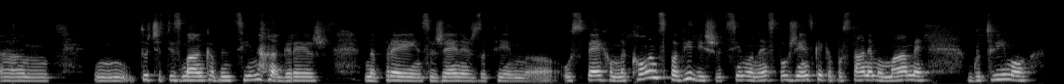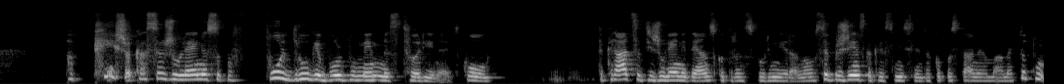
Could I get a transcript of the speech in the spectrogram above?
Um, Tudi, če ti zmanjka benzina, greš naprej in se ženeš za tem uh, uspehom. Na koncu pa vidiš, recimo, ne, sploh ženske, ki postanemo mame, gotovimo, pa piše, kaj se v življenju so pa pol druge, bolj pomembne stvari. Ne, tako, takrat se ti življenje dejansko transformira. No? Vse pri ženskah, jaz mislim, da postanejo mame, tudi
